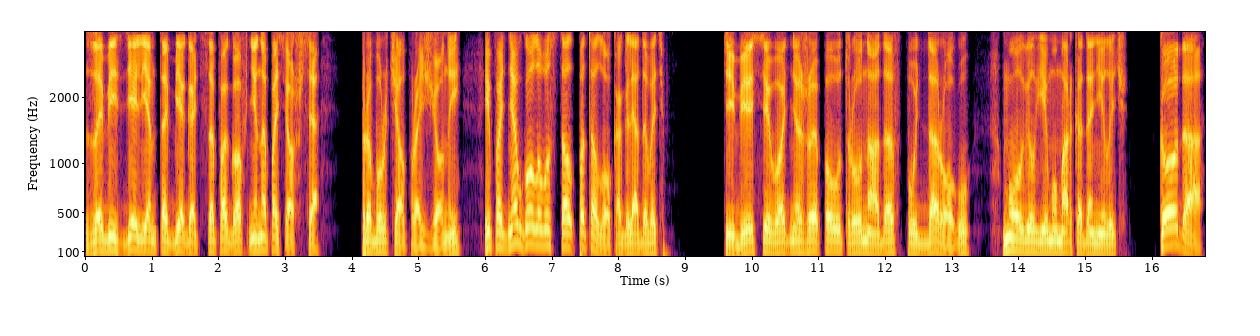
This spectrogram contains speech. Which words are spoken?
За бездельем-то бегать сапогов не напасешься», — пробурчал прожженный и, подняв голову, стал потолок оглядывать. «Тебе сегодня же поутру надо в путь дорогу», — молвил ему Марко Данилыч. «Куда?»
